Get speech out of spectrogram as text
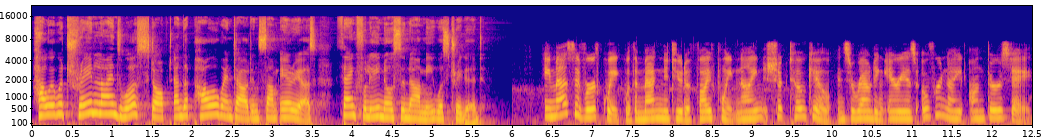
However, train lines were stopped and the power went out in some areas. Thankfully, no tsunami was triggered. A massive earthquake with a magnitude of 5.9 shook Tokyo and surrounding areas overnight on Thursday.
